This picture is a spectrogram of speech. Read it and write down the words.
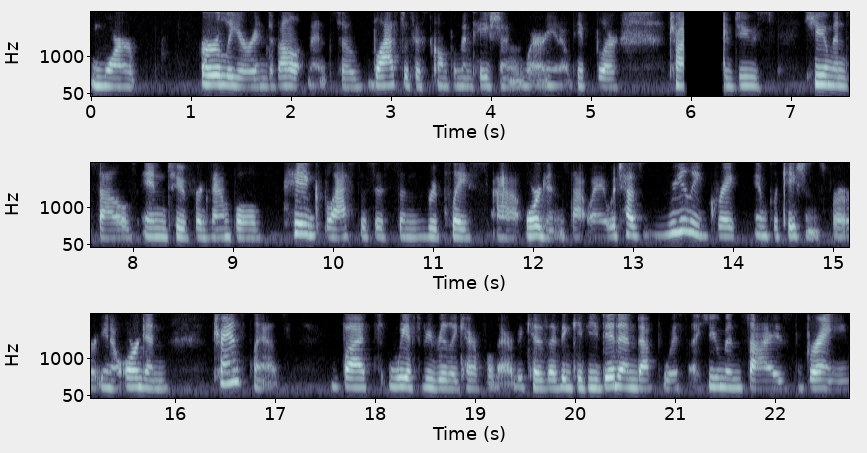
more earlier in development. So blastocyst complementation, where, you know, people are trying to induce human cells into, for example, pig blastocysts and replace uh, organs that way, which has really great implications for, you know, organ transplants but we have to be really careful there because I think if you did end up with a human sized brain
